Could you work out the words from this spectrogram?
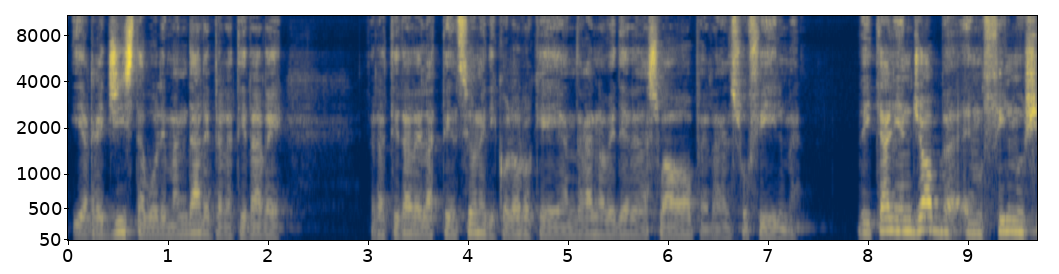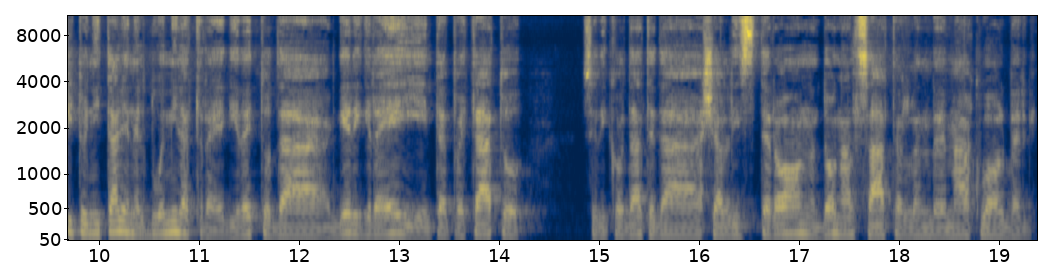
il regista vuole mandare per attirare, per attirare l'attenzione di coloro che andranno a vedere la sua opera, il suo film. The Italian Job è un film uscito in Italia nel 2003, diretto da Gary Gray, interpretato se ricordate da Charlize Theron, Donald Sutherland e Mark Wahlberg.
